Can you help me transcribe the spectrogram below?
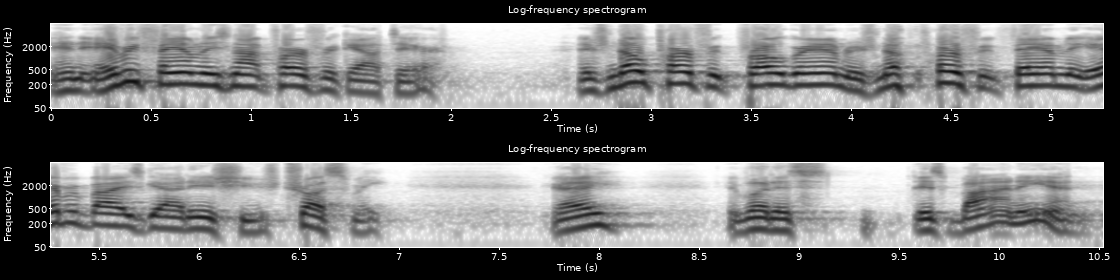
And every family's not perfect out there. There's no perfect program. There's no perfect family. Everybody's got issues. Trust me. Okay? But it's, it's buying in.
